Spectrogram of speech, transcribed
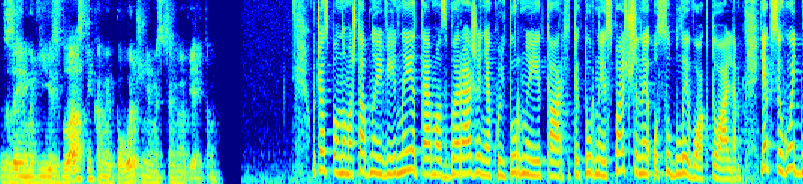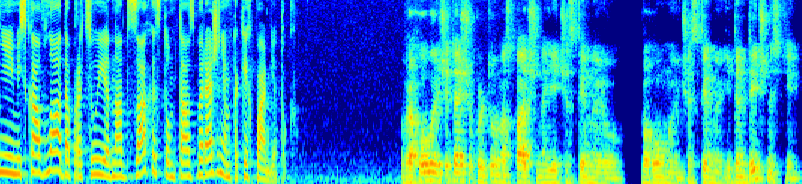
взаємодії з власниками і поводженнями з цими об'єктами. У час повномасштабної війни тема збереження культурної та архітектурної спадщини особливо актуальна. Як сьогодні міська влада працює над захистом та збереженням таких пам'яток? Враховуючи те, що культурна спадщина є частиною вагомою частиною ідентичності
